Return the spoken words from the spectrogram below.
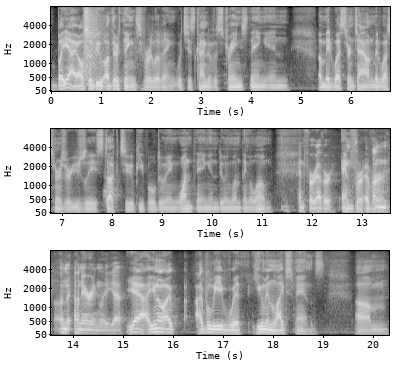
but yeah, I also do other things for a living, which is kind of a strange thing in a Midwestern town. Midwesterners are usually stuck to people doing one thing and doing one thing alone. And forever. And, and forever. Un, un, unerringly, yeah. Yeah. You know, I, I believe with human lifespans, um,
